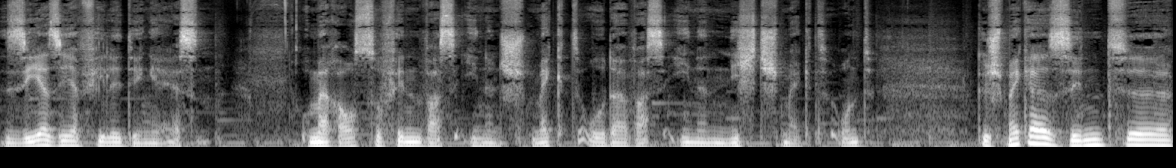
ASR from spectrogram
sehr, sehr viele Dinge essen, um herauszufinden, was Ihnen schmeckt oder was Ihnen nicht schmeckt. Und Geschmäcker sind, äh,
